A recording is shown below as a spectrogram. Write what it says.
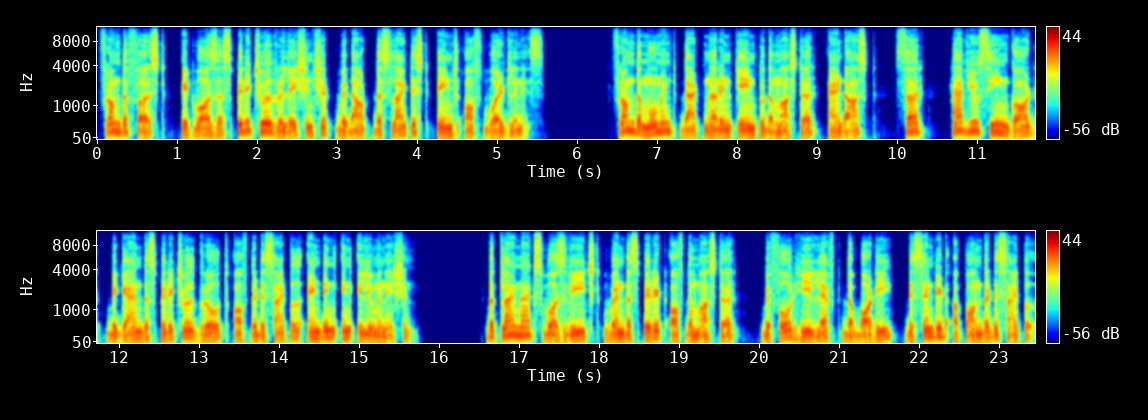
From the first, it was a spiritual relationship without the slightest tinge of worldliness. From the moment that Naren came to the master and asked, Sir, have you seen God began the spiritual growth of the disciple ending in illumination. The climax was reached when the spirit of the master, before he left the body, descended upon the disciple.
